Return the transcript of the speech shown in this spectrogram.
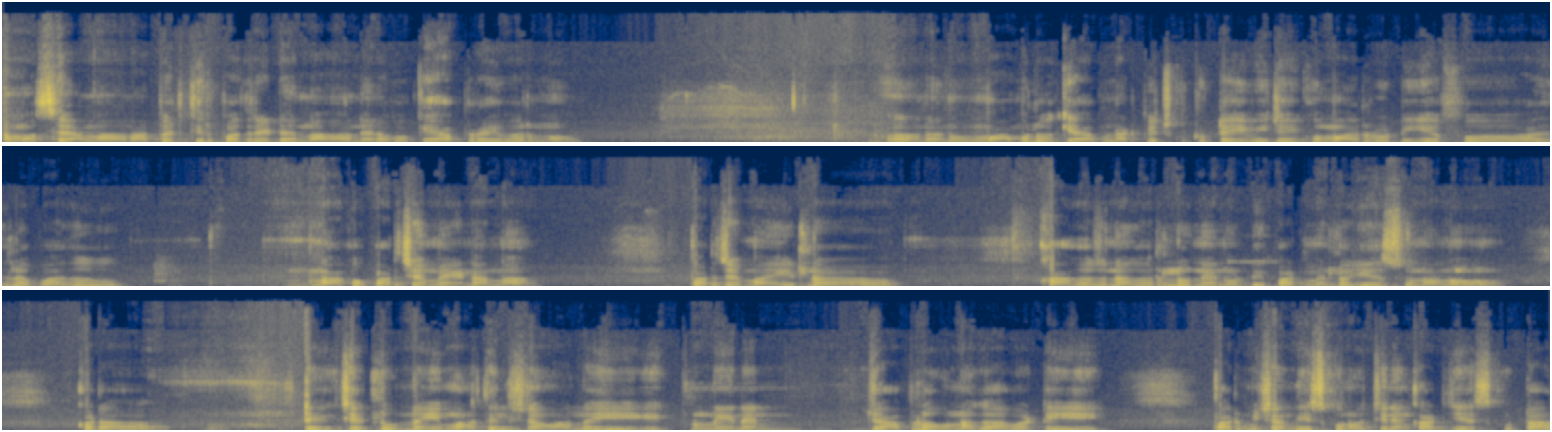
నమస్తే అన్న నా పేరు తిరుపతి రెడ్డి అన్న. నేను ఒక క్యాబ్ డ్రైవర్ను. నేను మామూలుగా క్యాబ్ నడిపించుకుంటుంటే విజయ్ కుమార్ డిఎఫ్ ఆదిలాబాదు నాకు పరిచయం అయ్యండి అన్న. పరిచయం అయ్యి ఇట్లా కాగజ్ నగర్లో నేను డిపార్ట్మెంట్లో చేస్తున్నాను. అక్కడ టేక్ చెట్లు ఉన్నాయి మనకు తెలిసిన వాళ్ళవి ఇప్పుడు నేనే జాబ్లో ఉన్నా కాబట్టి పర్మిషన్ తీసుకొని వచ్చి నేను కట్ చేసుకుంటా.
